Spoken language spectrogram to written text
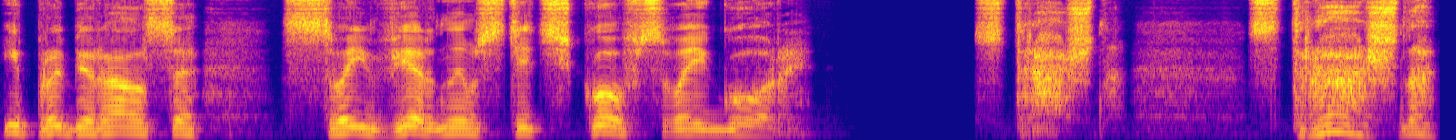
и пробирался с своим верным Стетько в свои горы. «Страшно, страшно!»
